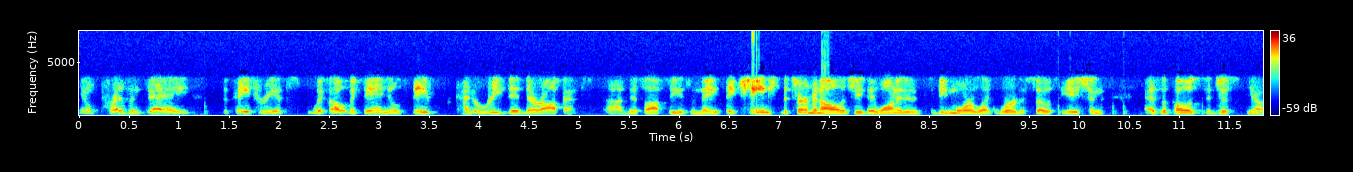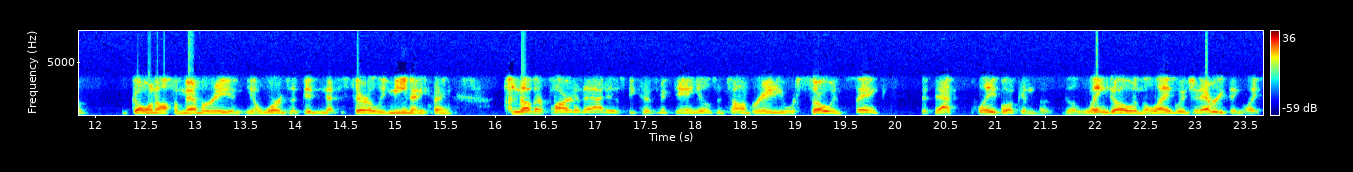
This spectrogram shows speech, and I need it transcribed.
You know, present day, the Patriots without McDaniels, they kind of redid their offense uh, this offseason. They they changed the terminology. They wanted it to be more like word association as opposed to just you know going off of memory and you know words that didn't necessarily mean anything. Another part of that is because McDaniels and Tom Brady were so in sync that that playbook and the, the lingo and the language and everything, like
